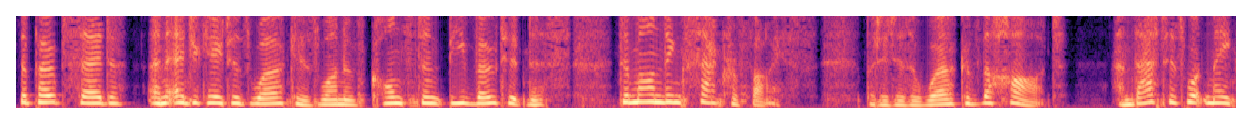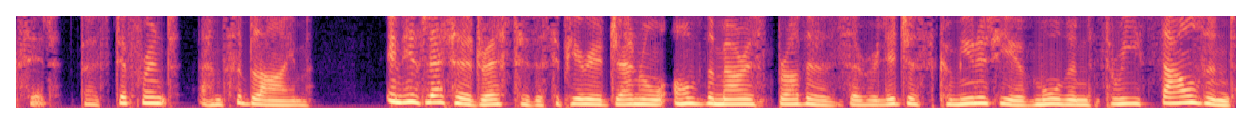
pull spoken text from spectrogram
the Pope said, An educator's work is one of constant devotedness, demanding sacrifice, but it is a work of the heart, and that is what makes it both different and sublime. In his letter addressed to the Superior General of the Marist Brothers, a religious community of more than 3,000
